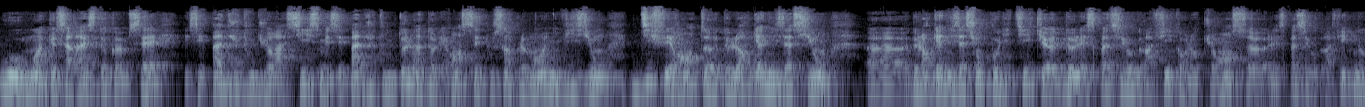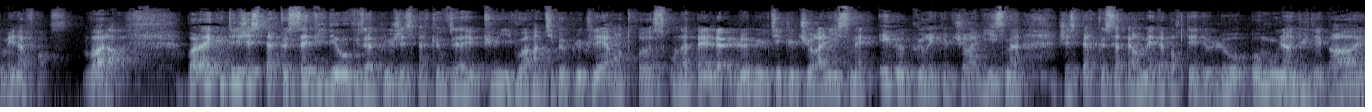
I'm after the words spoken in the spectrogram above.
ou au moins que ça reste comme c'est. Et c'est pas du tout du racisme, et c'est pas du tout de l'intolérance, c'est tout simplement une vision différente de l'organisation, euh, de l'organisation politique de l'espace géographique, en l'occurrence euh, l'espace géographique nommé la France. Voilà. Voilà, écoutez, j'espère que cette vidéo vous a plu, j'espère que vous avez pu y voir un petit peu plus clair entre ce qu'on appelle le multiculturalisme et le pluriculturalisme. J'espère que ça permet d'apporter de l'eau au moulin du débat et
